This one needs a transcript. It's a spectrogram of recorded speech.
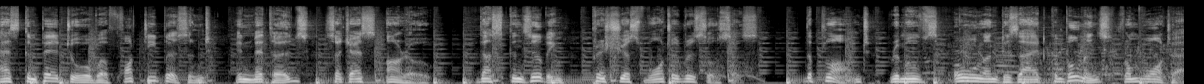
as compared to over 40% in methods such as RO, thus conserving precious water resources. The plant removes all undesired components from water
